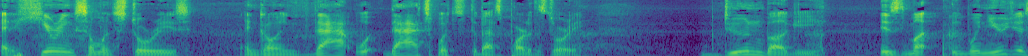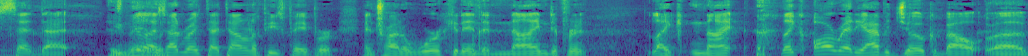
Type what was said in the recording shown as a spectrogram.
at hearing someone's stories and going that that's what's the best part of the story. Dune buggy is my when you just said that His you name realize was- I'd write that down on a piece of paper and try to work it into nine different like nine like already I have a joke about uh,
